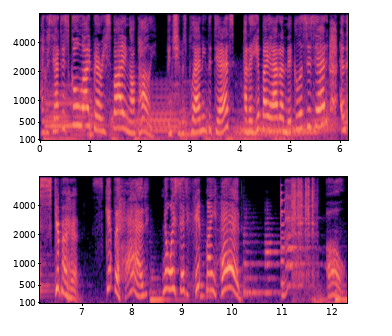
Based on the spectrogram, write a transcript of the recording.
I was at the school library spying on Polly, and she was planning the dance, and I hit my hat on Nicolas's head, and skip ahead. Skip ahead? No, I said hit my head. Oh,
